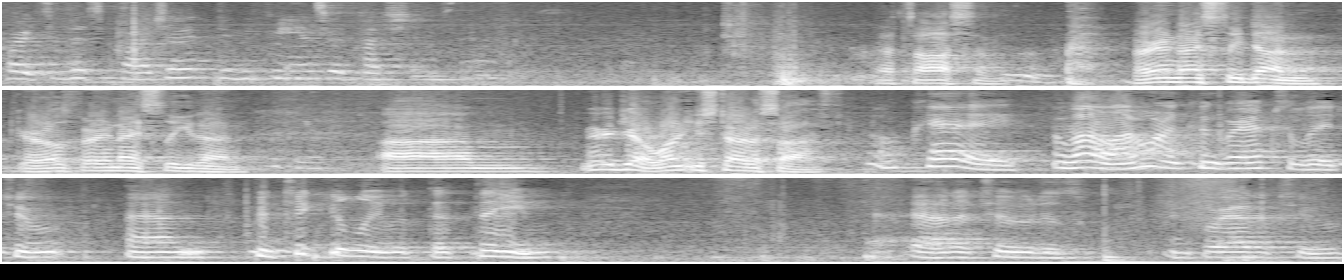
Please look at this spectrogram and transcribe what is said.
parts of this project, and we can answer questions now. That's awesome. Very nicely done, girls, very nicely done. Um, Mary Jo, why don't you start us off? Okay, well, I want to congratulate you, and particularly with the theme, attitude is, and gratitude.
